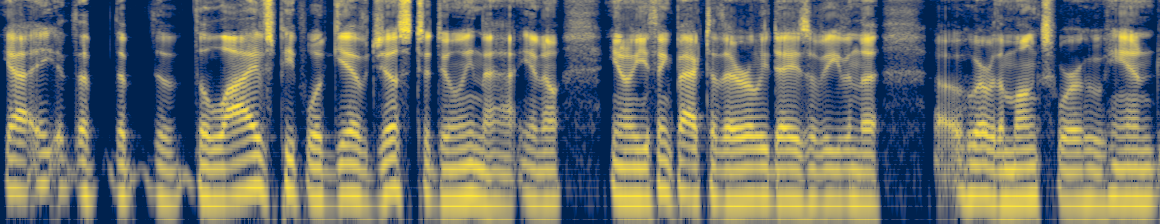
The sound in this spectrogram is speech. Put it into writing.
yeah. The, the the the lives people would give just to doing that. You know, you know. You think back to the early days of even the uh, whoever the monks were who hand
